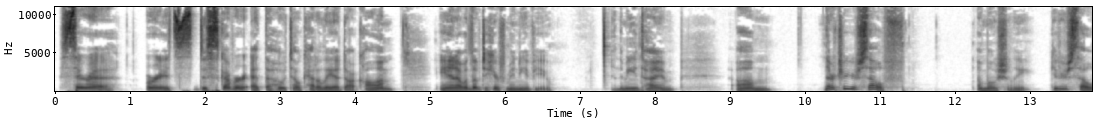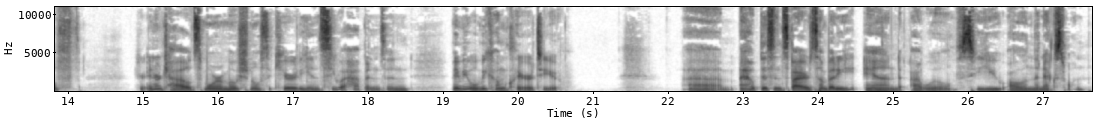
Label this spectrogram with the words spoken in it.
Sarah or it's discover at the hotelcattleya.com. And I would love to hear from any of you. In the meantime, um, nurture yourself emotionally. Give yourself, your inner child, some more emotional security and see what happens. And maybe it will become clearer to you. Um, I hope this inspired somebody, and I will see you all in the next one.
